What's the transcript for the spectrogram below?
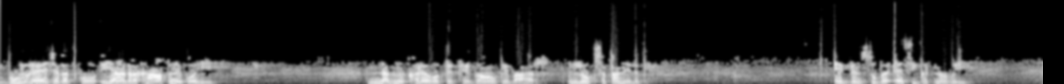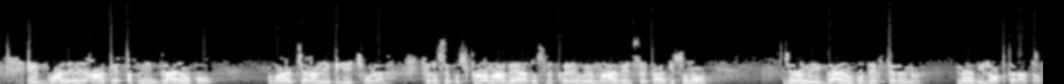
भूल गए जगत को, याद रखा अपने को ही। नग्न खड़े होते थे गाँव के बाहर। लोग सताने लगे। एक दिन सुबह ऐसी घटना हुई। एक ग्वाले ने आके अपनी गायों को वहाँ चराने के लिए छोड़ा। फिर उसे कुछ काम आ गया तो उसने खड़े हुए महावीर से कहा कि सुनो, जरा मेरी गायों को देखते रहना। मैं अभी लौट कर आता हूँ।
